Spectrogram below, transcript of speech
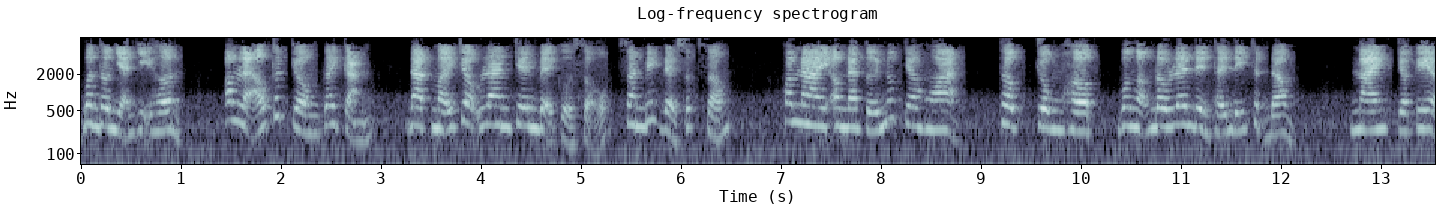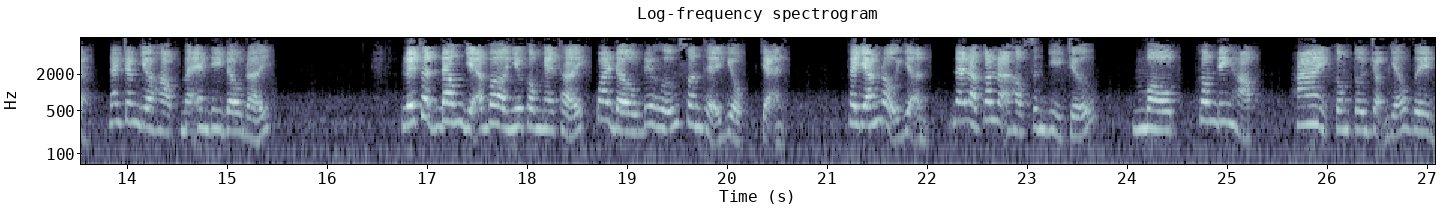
bình thường giản dị hơn. Ông lão thích trồng cây cảnh, đặt mấy chậu lan trên bệ cửa sổ, xanh biết đầy sức sống hôm nay ông đang tưới nước cho hoa. Thật trùng hợp, vừa ngẩng đầu lên liền thấy lý thịnh đông này cho kia đang trong giờ học mà em đi đâu đấy? Lý thịnh đông giả vờ như không nghe thấy, quay đầu đi hướng sân thể dục chạy. Thầy giáo nổi giận, đây là các loại học sinh gì chứ? Một, không đi học. Hai, không tôn trọng giáo viên.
